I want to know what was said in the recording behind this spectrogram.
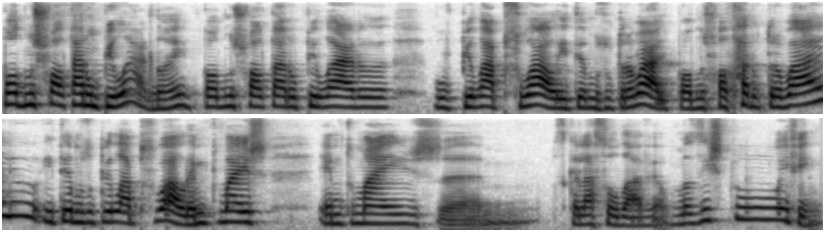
Pode-nos faltar um pilar, não é? Pode-nos faltar o pilar, o pilar pessoal e temos o trabalho. Pode-nos faltar o trabalho e temos o pilar pessoal. É muito mais, é muito mais, eh, se calhar, saudável. Mas isto, enfim,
